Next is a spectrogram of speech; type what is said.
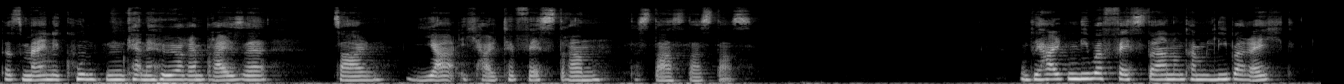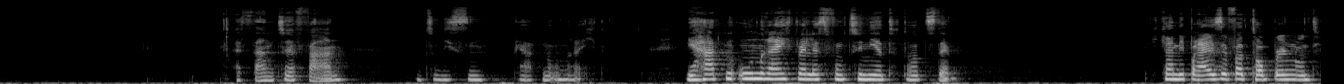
dass meine Kunden keine höheren Preise zahlen. Ja, ich halte fest dran, dass das, das, das. Und wir halten lieber fest dran und haben lieber recht, als dann zu erfahren und zu wissen, wir hatten Unrecht. Wir hatten Unrecht, weil es funktioniert trotzdem. Ich kann die Preise verdoppeln und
